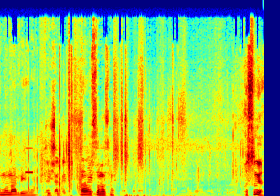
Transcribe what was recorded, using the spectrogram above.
నువ్వు నాకు దేవు వస్తాను వస్తాను వస్తుందిగా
